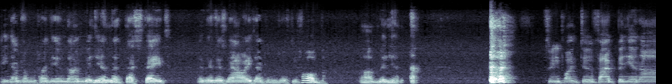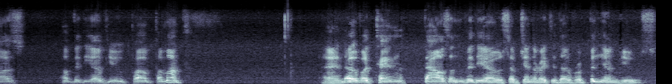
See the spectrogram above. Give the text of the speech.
829 million at that state, and it is now 854 uh, million. 3.25 billion hours of video view per, per month. And over 10,000 videos have generated over a billion views.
